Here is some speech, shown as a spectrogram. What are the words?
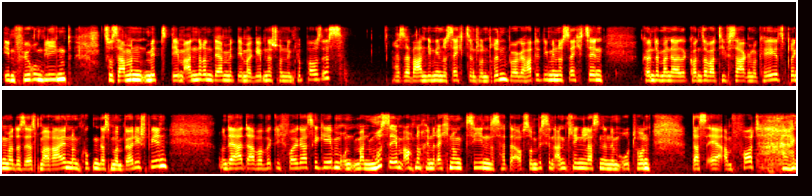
in Führung liegend, zusammen mit dem anderen, der mit dem Ergebnis schon im Clubhaus ist. Also da waren die minus 16 schon drin. Burger hatte die minus 16. könnte man ja konservativ sagen, okay, jetzt bringen wir das erstmal rein und gucken, dass wir ein Birdie spielen. Und er hat aber wirklich Vollgas gegeben und man muss eben auch noch in Rechnung ziehen, das hat er auch so ein bisschen anklingen lassen in dem O-Ton, dass er am Vortag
